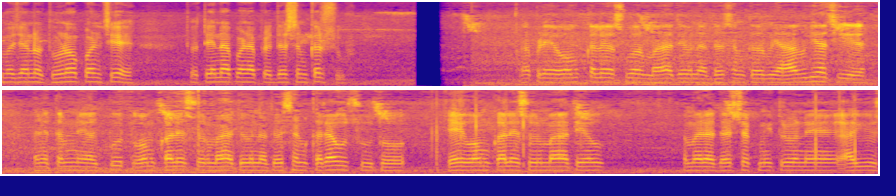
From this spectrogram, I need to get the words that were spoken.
મજાનો ધૂણો પણ છે. તો તેના પણ આપણે દર્શન કરશું. આપણે ઓમકાલેશ્વર મહાદેવના દર્શન કરવા આવ્યા છીએ અને તમને અદ્ભુત ઓમકાલેશ્વર મહાદેવના દર્શન કરાવું છું. તો જય ઓમકાલેશ્વર મહાદેવ. અમારા દર્શક મિત્રોને આયુષ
